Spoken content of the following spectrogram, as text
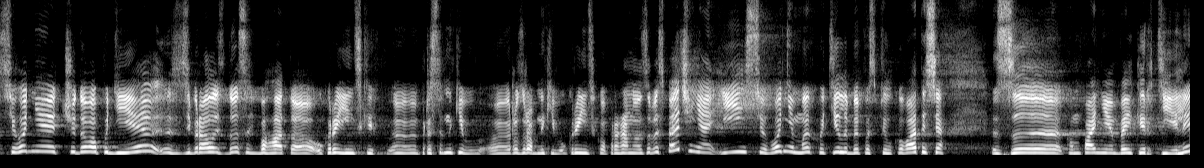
Сьогодні чудова подія. Зібралось досить багато українських е, представників е, розробників українського програмного забезпечення. І сьогодні ми хотіли би поспілкуватися з компанією Baker Tilly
